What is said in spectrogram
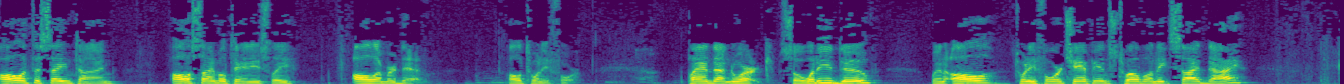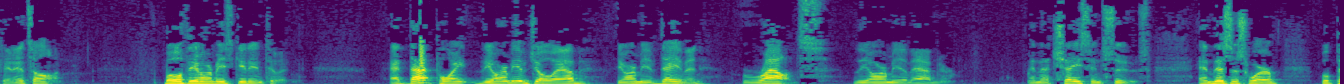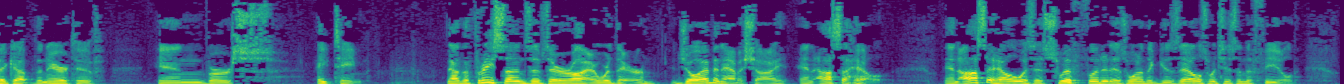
All at the same time, all simultaneously, all of them are dead. All 24. The plan doesn't work. So what do you do when all 24 champions, 12 on each side, die? Then it's on. Both the armies get into it. At that point, the army of Joab, the army of David, routs the army of Abner. And that chase ensues. And this is where we'll pick up the narrative in verse 18. Now the three sons of Zeruiah were there, Joab and Abishai, and Asahel. And Asahel was as swift-footed as one of the gazelles which is in the field.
